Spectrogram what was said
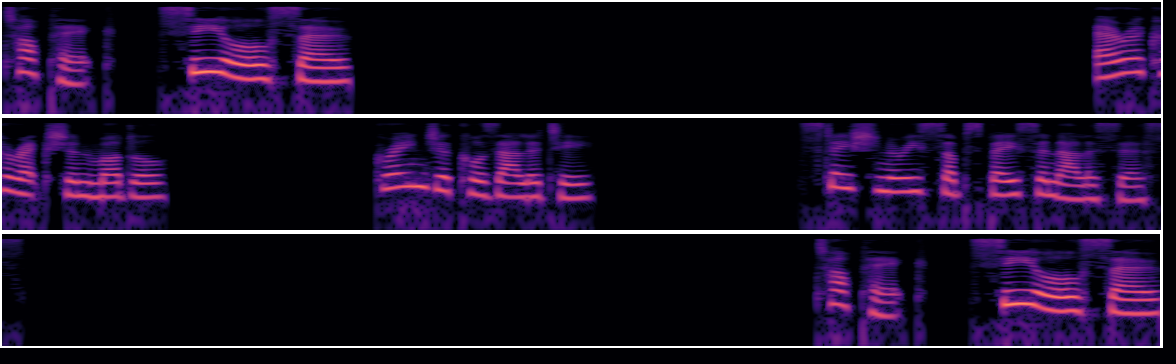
Topic. See also Error correction model Granger causality Stationary subspace analysis Topic. See also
